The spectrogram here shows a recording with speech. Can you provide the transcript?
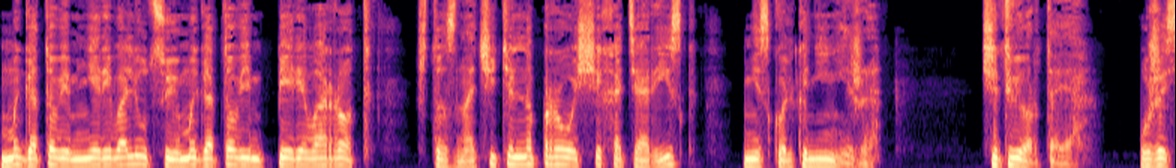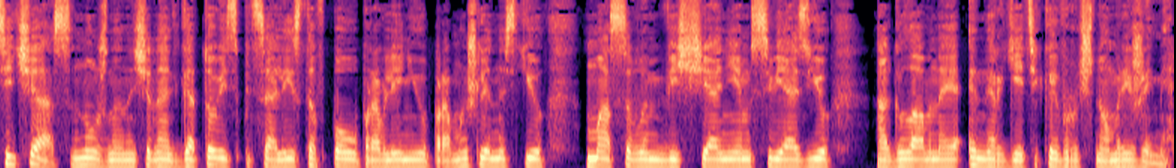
Мы готовим не революцию, мы готовим переворот, что значительно проще, хотя риск нисколько не ниже. Четвертое. Уже сейчас нужно начинать готовить специалистов по управлению промышленностью, массовым вещанием, связью, а главное – энергетикой в ручном режиме.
